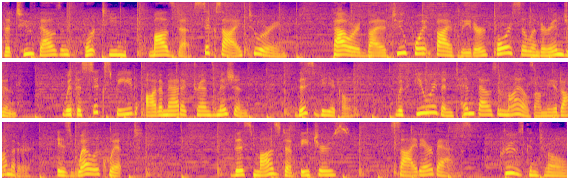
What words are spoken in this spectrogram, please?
the 2014 Mazda 6i Touring. Powered by a 2.5 liter four cylinder engine with a six speed automatic transmission. This vehicle, with fewer than 10,000 miles on the odometer, is well equipped. This Mazda features side airbags, cruise control,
